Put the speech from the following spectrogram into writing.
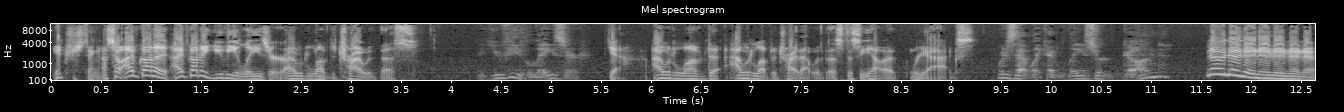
Interesting. So I've got a I've got a UV laser. I would love to try with this. A UV laser. Yeah, I would love to. I would love to try that with this to see how it reacts. What is that? Like a laser gun? No, no, no, no, no, no, no.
